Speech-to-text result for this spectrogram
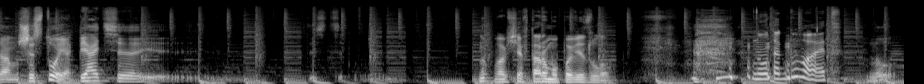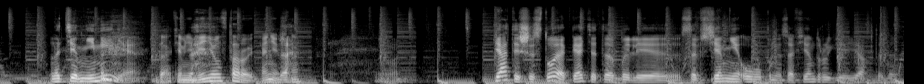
Там шестой опять... э, то есть, Ну, вообще второму повезло. Ну, так бывает. ну, но тем не менее, Да, тем не менее он второй, конечно. пятый, шестой опять это были совсем не Open, совсем другие яхты, да.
